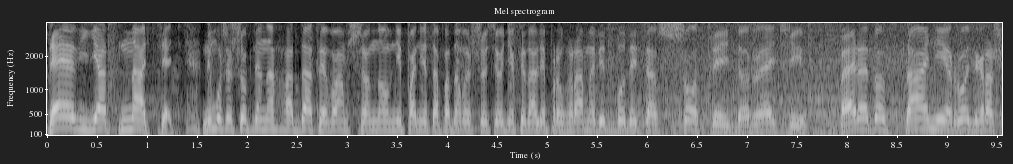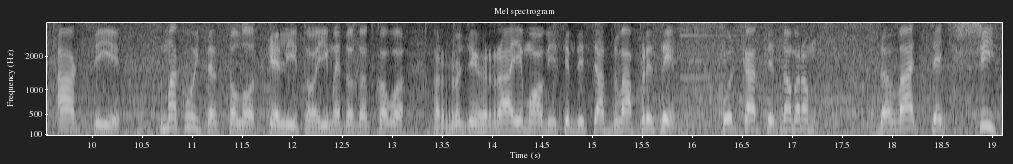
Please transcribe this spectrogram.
19. Не можу, щоб не нагадати вам, шановні пані та панове, що сьогодні в фіналі програми відбудеться шостий, до речі, передостанній розіграш акції. Смакуйте солодке літо. І ми додатково розіграємо 82 призи. Кулька під номером 26.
